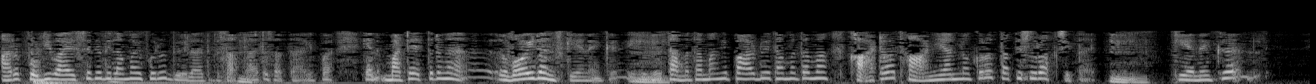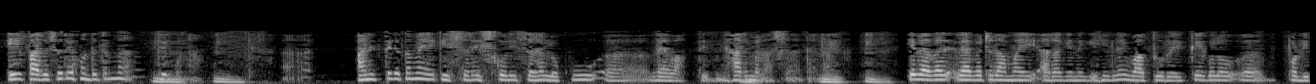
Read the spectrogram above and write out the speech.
අර පොඩි වයසකදී ළමයි පුරුදු වෙලා තිබ්බ සතාට සතා එපා. කියන්නේ මට ඇත්තටම අවොයිඩන්ස් කියන එක. ඒ තම තමන්ගේ පාඩුවේ තම තමන් කාටවත් හානියක් නොකරොත් අපි සුරක්ෂිතයි. කියන එක ඒ පරිසරය හොඳටම තිබුණා. අනිත් එක තමයි ඒක ඉස්සර ඉස්කෝලේ ඉස්සර ලොකු වැවක් තිබුණේ. හරිම ලස්සන තැනක්. ඒ වැවට ළමයි අරගෙන ගිහිල්ලා වතුර එක ඒගොල්ලෝ පොඩි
